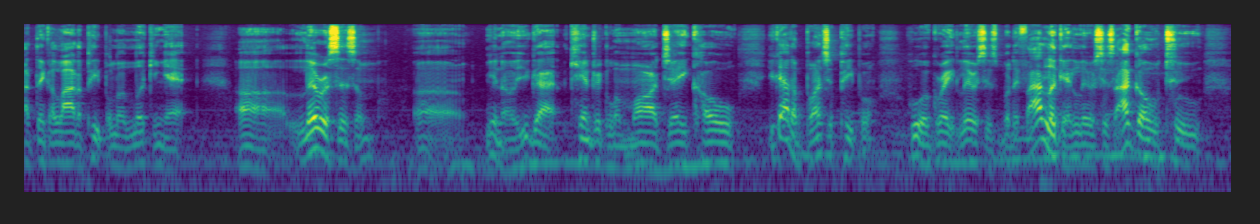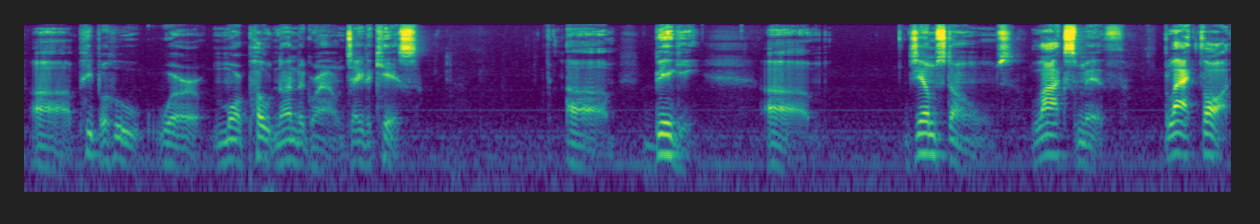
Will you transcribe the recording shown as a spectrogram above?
I think a lot of people are looking at uh, lyricism. Uh, you know, you got Kendrick Lamar, J. Cole. You got a bunch of people who are great lyricists. But if I look at lyricists, I go to uh, people who were more potent underground, Jadakiss, uh, Biggie, um, Gemstones, Locksmith, Black Thought,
